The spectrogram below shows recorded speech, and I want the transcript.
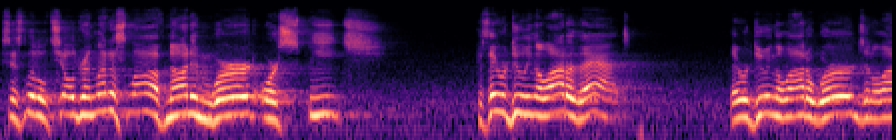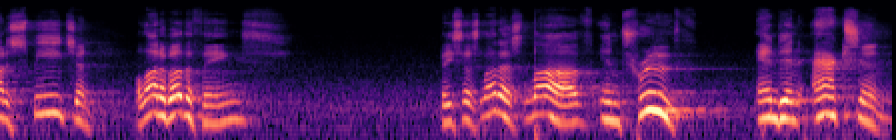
He says, Little children, let us love, not in word or speech because they were doing a lot of that. They were doing a lot of words and a lot of speech and a lot of other things. But he says, let us love in truth and in action.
